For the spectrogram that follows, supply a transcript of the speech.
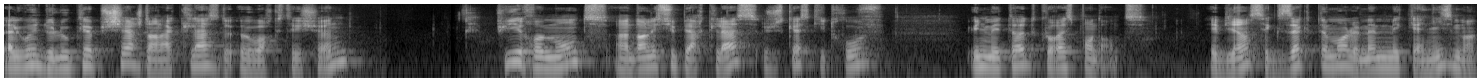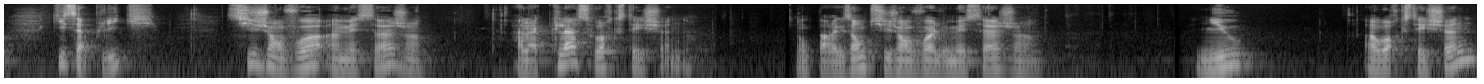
l'algorithme de lookup cherche dans la classe de eWorkstation, puis remonte hein, dans les superclasses jusqu'à ce qu'il trouve une méthode correspondante. Eh bien, c'est exactement le même mécanisme qui s'applique si j'envoie un message à la classe workstation. Donc par exemple, si j'envoie le message new à workstation,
